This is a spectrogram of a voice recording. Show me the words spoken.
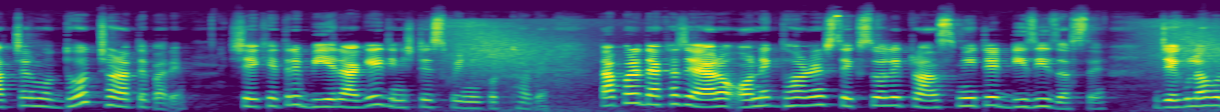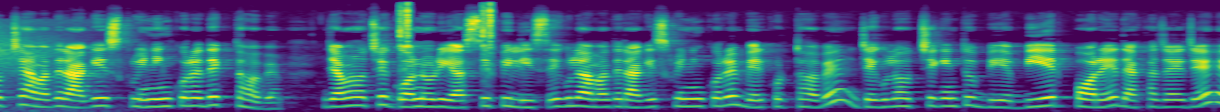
বাচ্চার মধ্যেও ছড়াতে পারে। সেই ক্ষেত্রে বিয়ের আগেই জিনিসটা স্ক্রিনিং করতে হবে। তারপরে দেখা যায় আরও অনেক ধরনের সেক্সুয়ালি ট্রান্সমিটেড ডিজিজ আছে, যেগুলো হচ্ছে আমাদের আগে স্ক্রিনিং করে দেখতে হবে। যেমন হচ্ছে গনোরিয়া সিপিলিস এগুলো আমাদের আগে স্ক্রিনিং করে বের করতে হবে, যেগুলো হচ্ছে কিন্তু বিয়ে- বিয়ের পরে দেখা যায় যে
